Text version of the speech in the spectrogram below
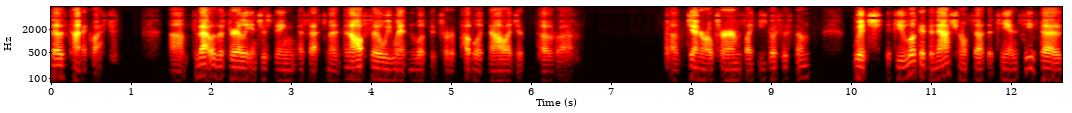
those kind of questions. Um, so that was a fairly interesting assessment. And also we went and looked at sort of public knowledge of, of, uh, of general terms like ecosystem, which if you look at the national stuff that TNC says,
